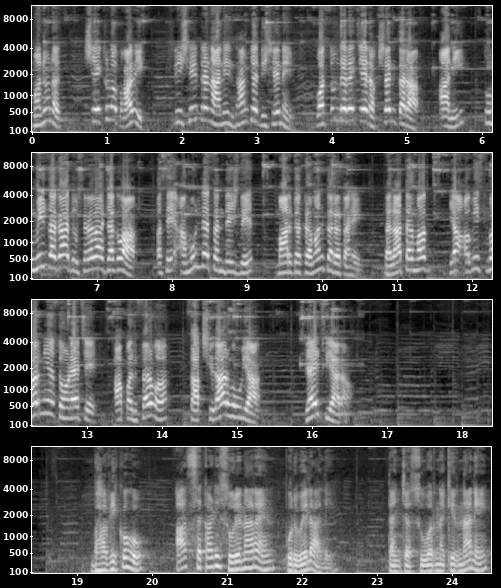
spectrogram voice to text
म्हणूनच शेकडो भाविक श्री क्षेत्र नाणीधामच्या दिशेने वसुंधरेचे रक्षण करा आणि तुम्ही जगा दुसऱ्याला जगवा असे अमूल्य संदेश देत मार्गक्रमण करत आहे. चला तर मग या अविस्मरणीय सोहळ्याचे आपण सर्व साक्षीदार होऊया. जय सियाराम. भाविको हो आज सकाळी सूर्यनारायण पूर्वेला आले. त्यांच्या सुवर्ण किरणाने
